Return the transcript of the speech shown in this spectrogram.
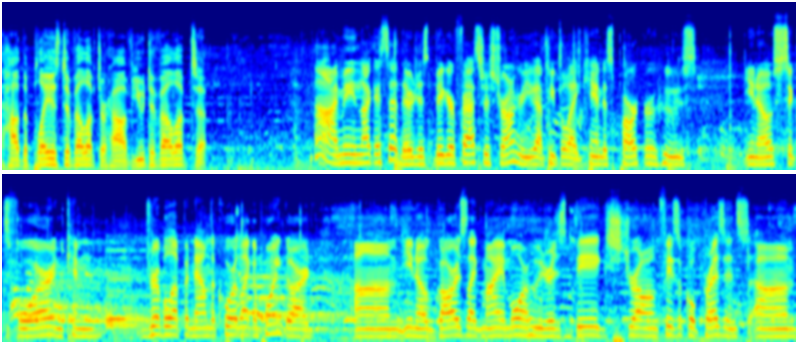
how the play has developed or how have you developed? Uh, no, I mean, like I said, they're just bigger, faster, stronger. You got people like Candace Parker, who's, you know, six four and can dribble up and down the court like a point guard. Um, you know, guards like Maya Moore, who are just big, strong, physical presence. Um,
